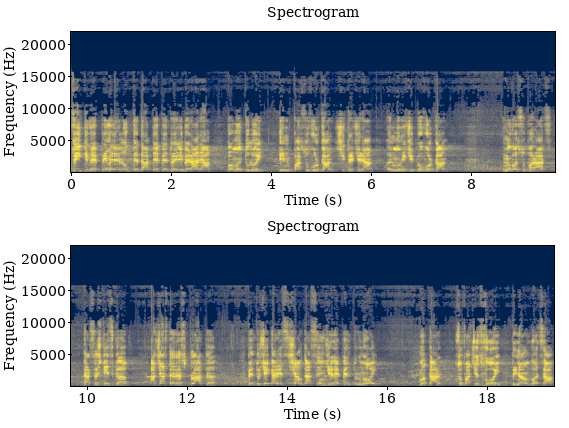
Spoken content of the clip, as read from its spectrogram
victime, primele lupte date pentru eliberarea pământului din pasul Vulcan și trecerea în municipiul Vulcan. Nu vă supărați, dar să știți că această răsplată pentru cei care și-au dat sângele pentru noi, măcar să o faceți voi prin a învăța.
